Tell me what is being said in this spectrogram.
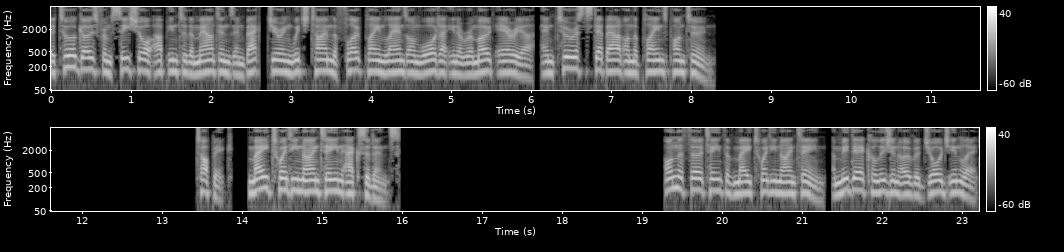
The tour goes from seashore up into the mountains and back, during which time the floatplane lands on water in a remote area, and tourists step out on the plane's pontoon. May 2019 accidents On 13 May 2019, a mid-air collision over George Inlet,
